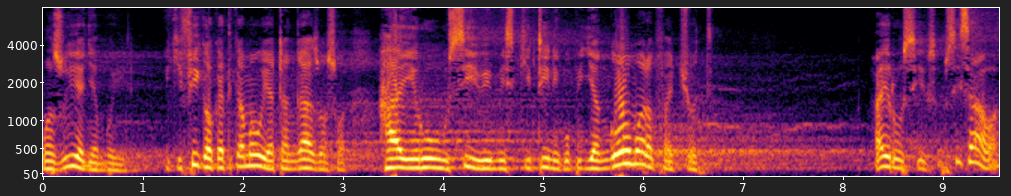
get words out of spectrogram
wazuia jambo hili ikifika wakati kama huu yatangazwa so hairuhusiwi misikitini kupiga ngoma wala kufanya chochote hairuhusiwi si sawa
